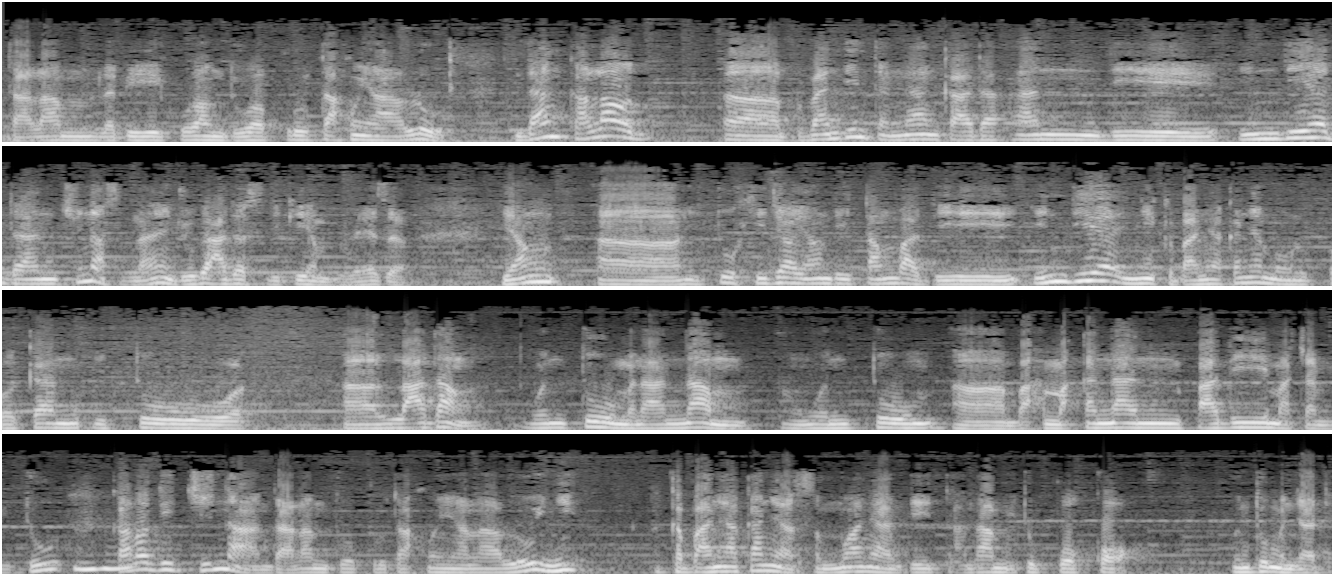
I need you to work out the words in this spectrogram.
dalam lebih kurang 20 tahun yang lalu. Dan kalau berbanding dengan keadaan di India dan China sebenarnya juga ada sedikit yang berbeza. Yang uh, itu hijau yang ditambah di India ini kebanyakannya merupakan itu uh, ladang untuk menanam untuk uh, bahan makanan padi macam itu. Mm-hmm. Kalau di China dalam 20 tahun yang lalu ini kebanyakannya semuanya ditanam itu pokok untuk menjadi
